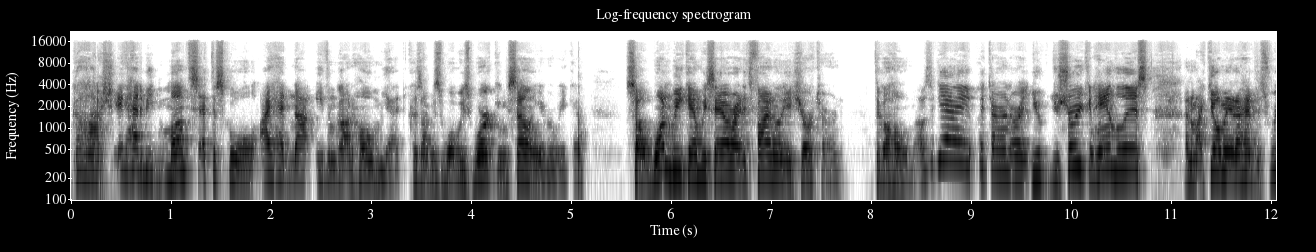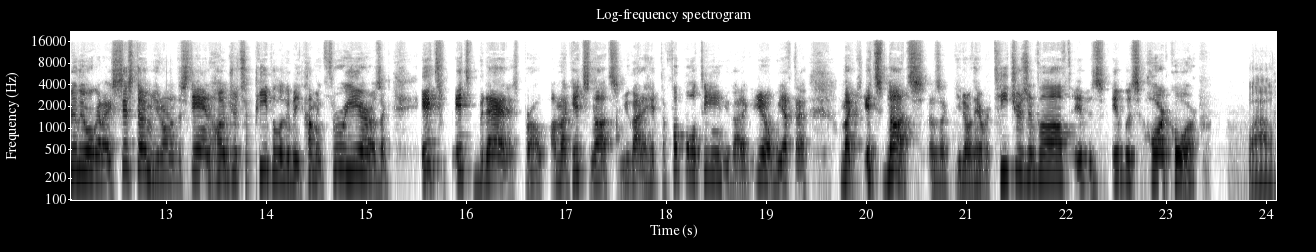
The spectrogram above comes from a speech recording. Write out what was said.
gosh, it had to be months at the school. I had not even gone home yet because I was always working, selling every weekend. So one weekend we say, all right, it's finally it's your turn to go home. I was like, yeah, my turn. All right, you you sure you can handle this? And I'm like, yo, man, I have this really organized system. You don't understand. Hundreds of people are gonna be coming through here. I was like, it's it's bananas, bro. I'm like, it's nuts. You got to hit the football team. You got to, you know, we have to. I'm like, it's nuts. I was like, you know, there were teachers involved. It was it was hardcore. Wow.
